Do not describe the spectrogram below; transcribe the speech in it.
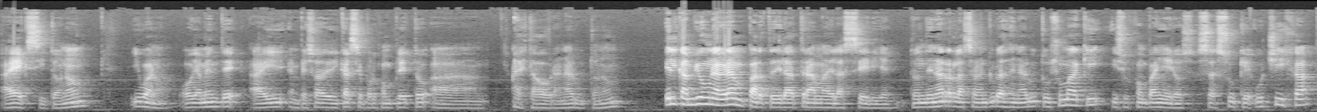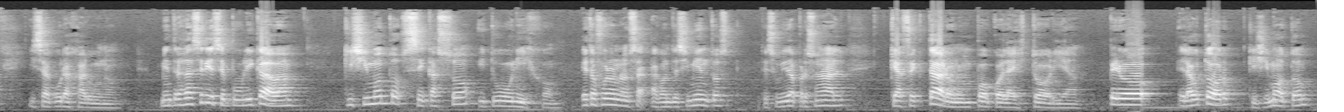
a éxito, ¿no? Y bueno, obviamente ahí empezó a dedicarse por completo a, esta obra, Naruto, ¿no? Él cambió una gran parte de la trama de la serie, donde narra las aventuras de Naruto Uzumaki y sus compañeros Sasuke Uchiha y Sakura Haruno. Mientras la serie se publicaba, Kishimoto se casó y tuvo un hijo. Estos fueron los acontecimientos de su vida personal que afectaron un poco la historia. Pero el autor, Kishimoto,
